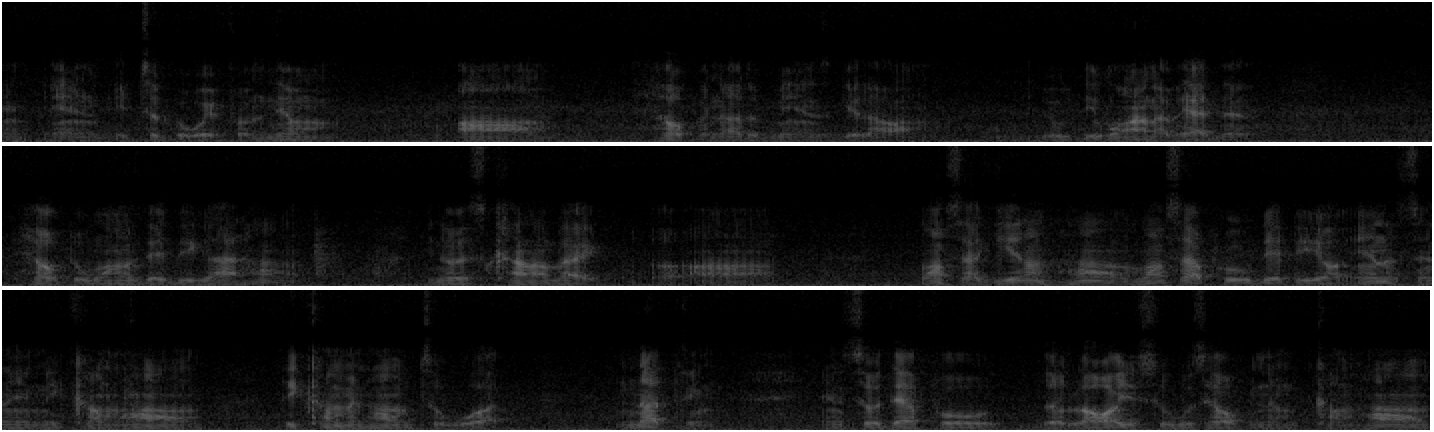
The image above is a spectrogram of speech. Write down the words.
And, and it took away from them um, helping other men get home. They wound up having to help the ones that they got home. You know, it's kind of like uh, once I get them home, once I prove that they are innocent and they come home, they coming home to what? Nothing. And so therefore, the lawyers who was helping them come home,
